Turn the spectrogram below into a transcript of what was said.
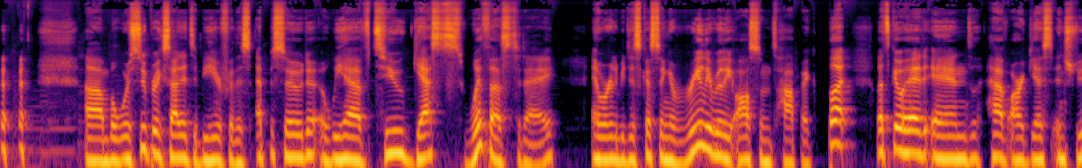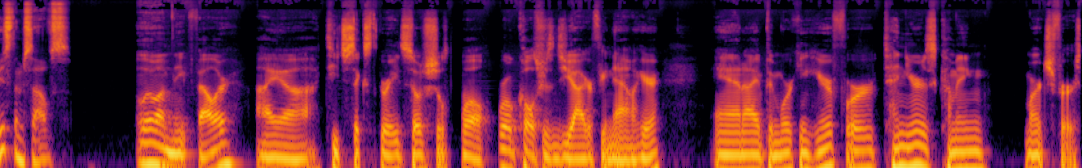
um, but we're super excited to be here for this episode. We have two guests with us today and we're going to be discussing a really, really awesome topic. But let's go ahead and have our guests introduce themselves. Hello, I'm Nate Fowler. I uh, teach sixth grade social, well, world cultures and geography now here. And I've been working here for 10 years coming March 1st.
